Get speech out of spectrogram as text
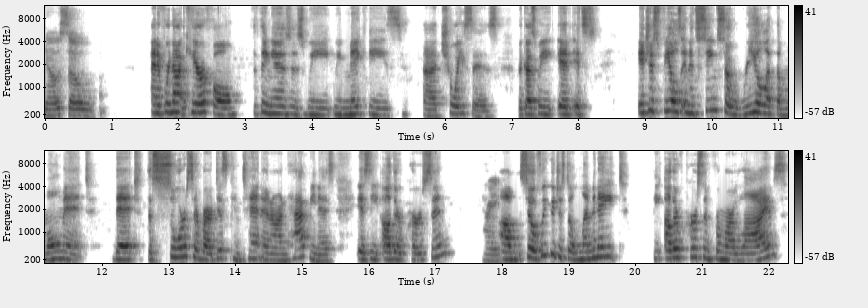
know, so and if we're not careful, the thing is, is we we make these uh, choices because we it, it's it just feels and it seems so real at the moment that the source of our discontent and our unhappiness is the other person. Right. Um, so if we could just eliminate the other person from our lives,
